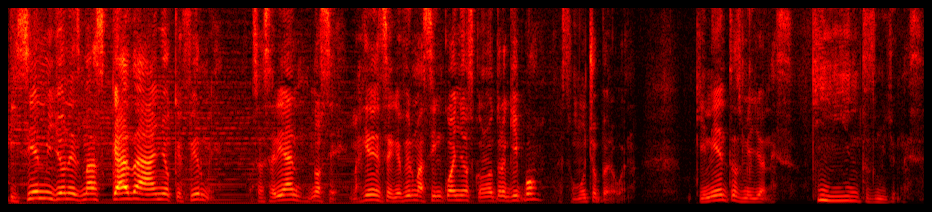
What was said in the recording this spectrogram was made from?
Y 100 millones más cada año que firme. O sea, serían, no sé, imagínense que firma 5 años con otro equipo, eso mucho, pero bueno. 500 millones. 500 millones.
